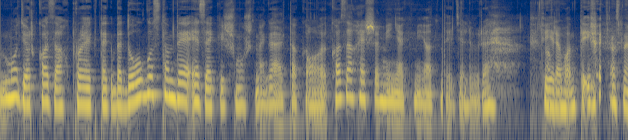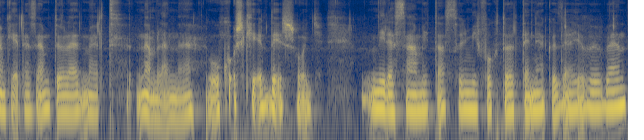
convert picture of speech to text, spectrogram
magyar-kazak projektekbe dolgoztam, de ezek is most megálltak a kazak események miatt. Egyelőre félre van téve. Azt nem kérdezem tőled, mert nem lenne ókos kérdés, hogy mire számítasz, hogy mi fog történni a közeljövőben,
